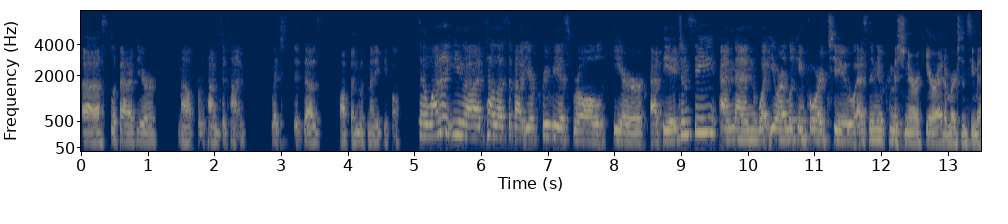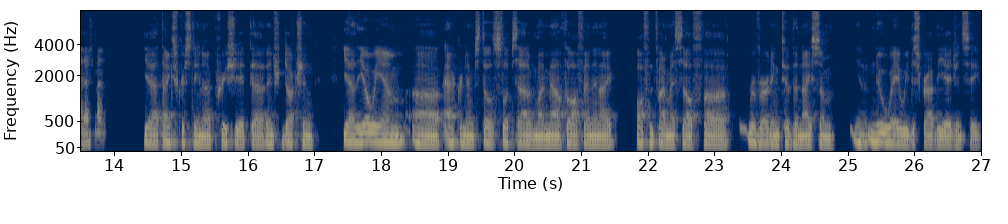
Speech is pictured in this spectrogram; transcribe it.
uh, slip out of your mouth from time to time, which it does often with many people. So why don't you uh, tell us about your previous role here at the agency and then what you are looking forward to as the new commissioner here at Emergency Management? Yeah, thanks, Christina. I appreciate that introduction. Yeah, the OEM uh, acronym still slips out of my mouth often, and I often find myself uh, reverting to the NYCEM you know, new way we describe the agency.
